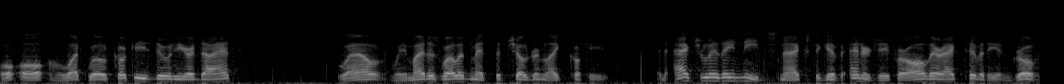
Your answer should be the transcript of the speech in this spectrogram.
Oh-oh, what will cookies do to your diet? Well, we might as well admit that children like cookies. And actually, they need snacks to give energy for all their activity and growth.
